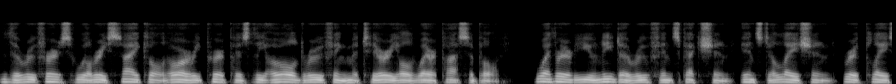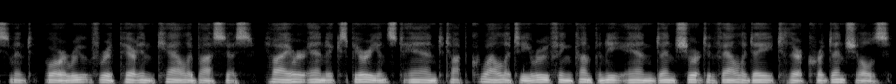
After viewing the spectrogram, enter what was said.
The roofers will recycle or repurpose the old roofing material where possible. Whether you need a roof inspection, installation, replacement, or roof repair in Calabasas, hire an experienced and top quality roofing company and ensure to validate their credentials.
